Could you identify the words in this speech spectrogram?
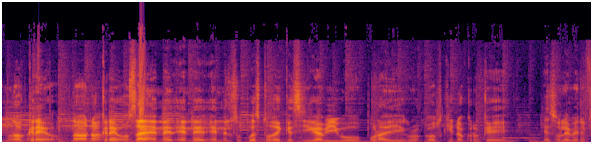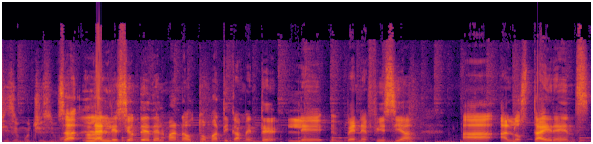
No, creo, no, no No. creo. O sea, en el, en, el, en el supuesto de que siga vivo por ahí Gronkowski, no creo que eso le beneficie muchísimo. O sea, la Allen. lesión de Edelman automáticamente le beneficia a, a los tight ends,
